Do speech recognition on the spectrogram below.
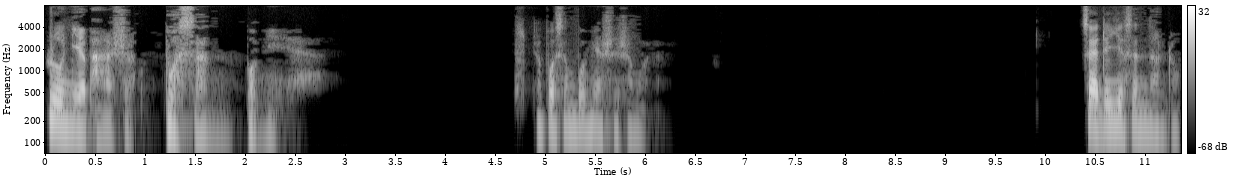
入涅盘是不生不灭。这不生不灭是什么呢？在这一生当中，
